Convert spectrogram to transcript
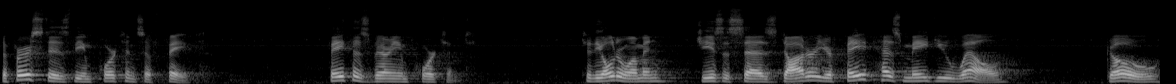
The first is the importance of faith. Faith is very important. To the older woman, Jesus says, Daughter, your faith has made you well. Go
